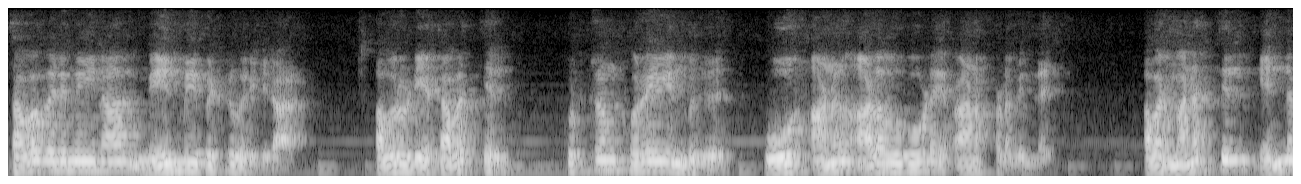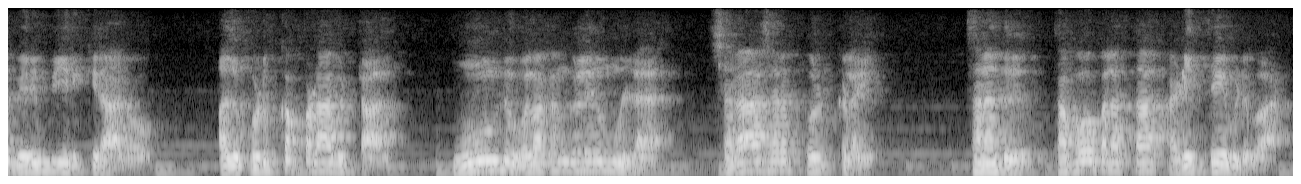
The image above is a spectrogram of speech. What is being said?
தவ வலிமையினால் மேன்மை பெற்று வருகிறார். அவருடைய தவத்தில் குற்றம் குறை என்பது ஓர் அணு அளவு கூட காணப்படவில்லை. அவர் மனத்தில் என்ன விரும்பி இருக்கிறாரோ அது கொடுக்கப்படாவிட்டால் மூன்று உலகங்களிலும் உள்ள சராசர பொருட்களை தனது தபோபலத்தால் அடித்தே விடுவார்.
